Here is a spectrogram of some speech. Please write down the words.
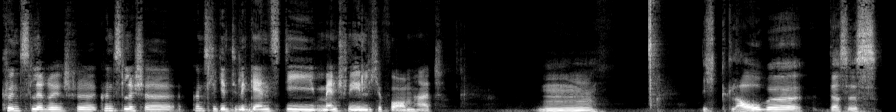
künstlerische, künstliche, künstliche Intelligenz, die menschenähnliche Form hat? Mm, ich glaube, dass es,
